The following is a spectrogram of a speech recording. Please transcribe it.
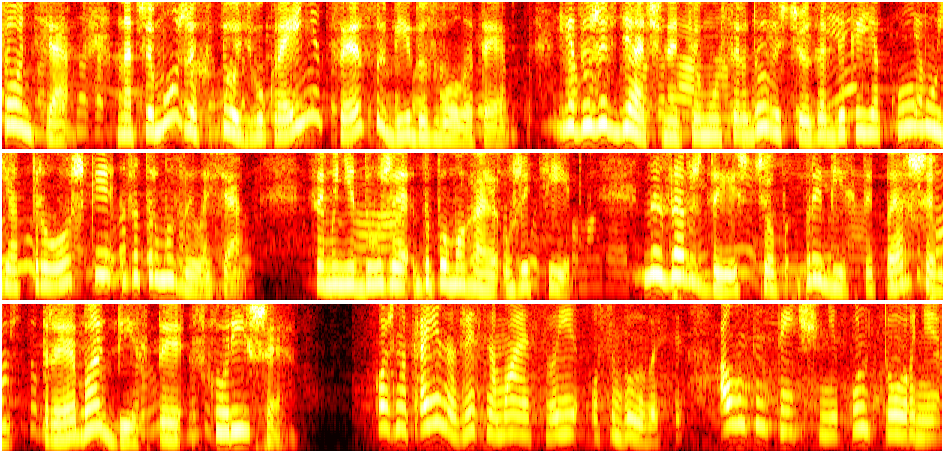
сонця, наче може хтось в Україні це собі дозволити. Я дуже вдячна цьому середовищу, завдяки якому я трошки затормозилася. Це мені дуже допомагає у житті. Не завжди, щоб прибігти першим, треба бігти скоріше. Кожна країна, звісно, має свої особливості, аутентичні, культурні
